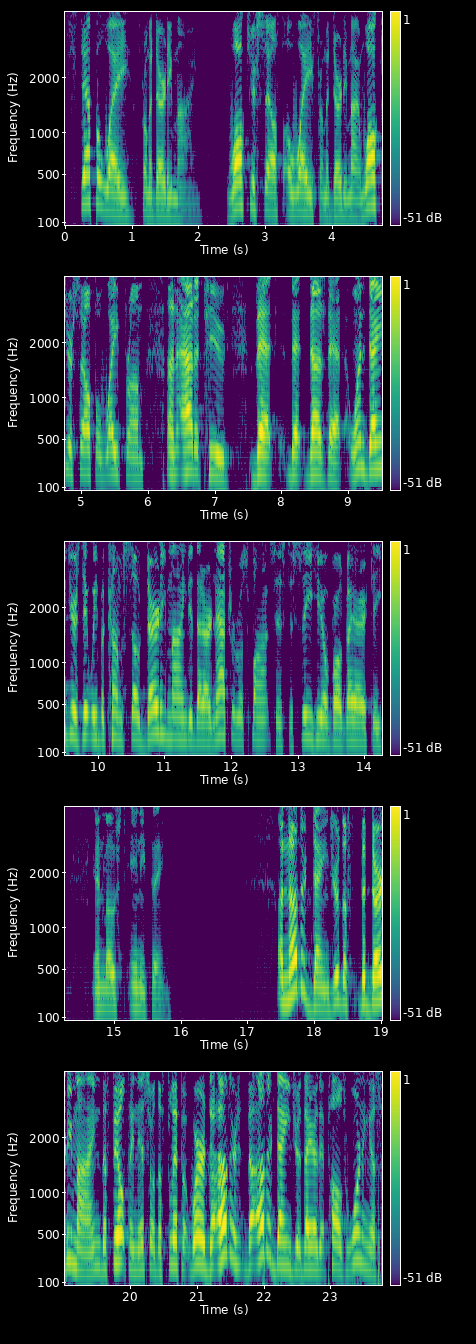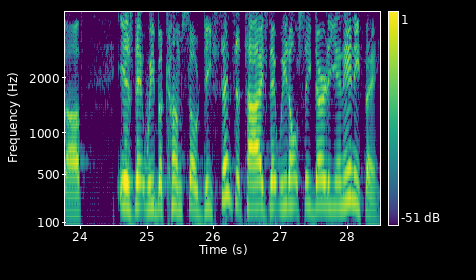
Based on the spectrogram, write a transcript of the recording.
step away from a dirty mind. Walk yourself away from a dirty mind. Walk yourself away from an attitude that, that does that. One danger is that we become so dirty minded that our natural response is to see, heal vulgarity in most anything. Another danger, the, the dirty mind, the filthiness, or the flippant word, the other, the other danger there that Paul's warning us of is that we become so desensitized that we don't see dirty in anything.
